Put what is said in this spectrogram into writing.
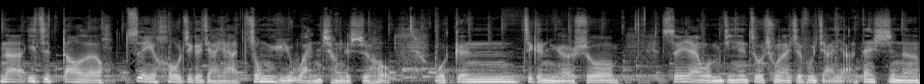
那一直到了最后，这个假牙终于完成的时候，我跟这个女儿说，虽然我们今天做出来这副假牙，但是呢，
